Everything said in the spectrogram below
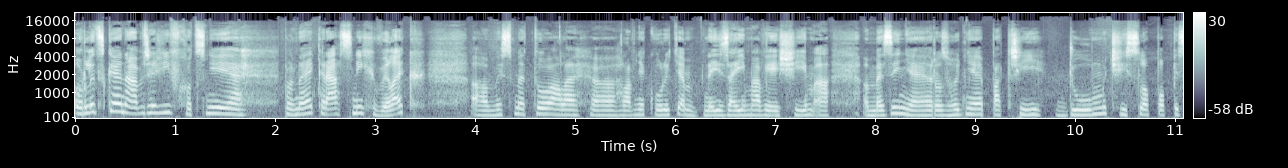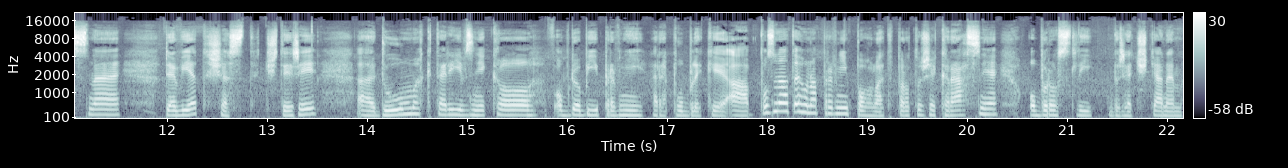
Orlické nábřeží v Chocni je plné krásných vilek. My jsme tu ale eh, hlavně kvůli těm nejzajímavějším a mezi ně rozhodně patří dům číslo popisné 964, eh, dům, který vznikl v období první republiky a poznáte ho na první pohled, protože krásně obrostlý břečťanem.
